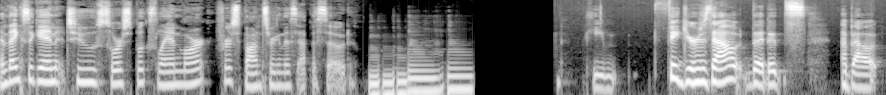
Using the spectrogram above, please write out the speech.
And thanks again to Sourcebooks Landmark for sponsoring this episode. He figures out that it's about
